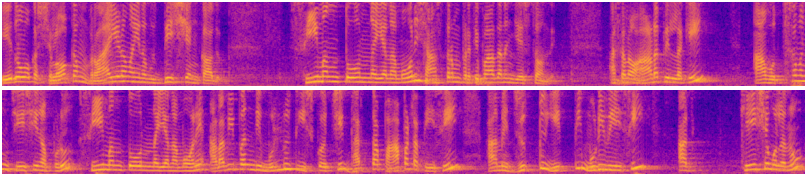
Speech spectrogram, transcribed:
ఏదో ఒక శ్లోకం వ్రాయడం అయిన ఉద్దేశ్యం కాదు. సీమంతోన్నయనము అని శాస్త్రం ప్రతిపాదనం చేస్తోంది. అసలు ఆడపిల్లకి ఆ ఉత్సవం చేసినప్పుడు సీమంతోన్నయనము అని అడవి పంది ముళ్ళు తీసుకొచ్చి భర్త పాపట తీసి ఆమె జుట్టు ఎత్తి ముడివేసి ఆ కేశములను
